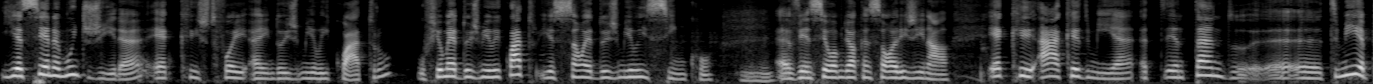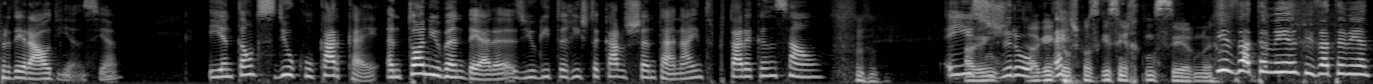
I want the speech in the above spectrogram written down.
E a cena muito gira é que isto foi em 2004. O filme é de 2004 e a sessão é de 2005. Uhum. Uh, venceu a melhor canção original. É que a academia, tentando, uh, temia perder a audiência e então decidiu colocar quem? António Banderas e o guitarrista Carlos Santana a interpretar a canção. E isso alguém, gerou. Alguém que eles conseguissem reconhecer, não é? Exatamente, exatamente.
